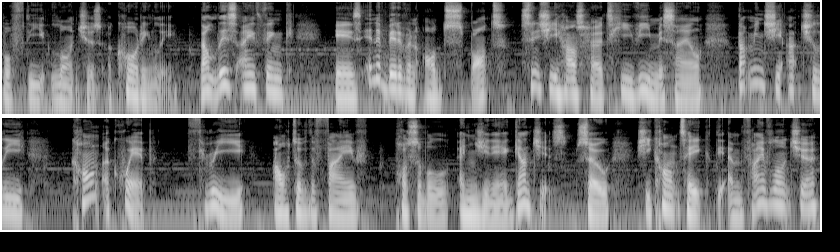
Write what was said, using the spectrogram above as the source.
buff the launchers accordingly. Now this, I think, is in a bit of an odd spot. Since she has her TV missile, that means she actually can't equip three out of the five possible engineer gadgets. So she can't take the M5 launcher,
